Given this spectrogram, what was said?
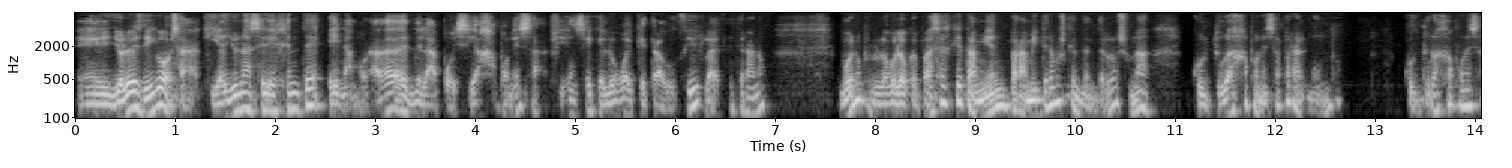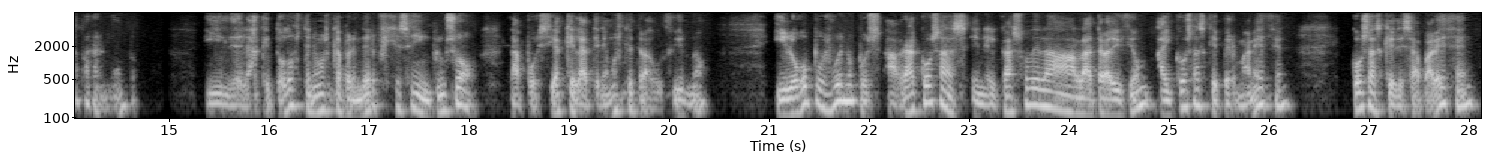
Eh, yo les digo, o sea, aquí hay una serie de gente enamorada de, la poesía japonesa. Fíjense que luego hay que traducirla, etcétera, ¿no? Bueno, pero luego lo que pasa es que también para mí tenemos que entenderlo, es una cultura japonesa para el mundo. Cultura japonesa para el mundo. Y de las que todos tenemos que aprender, fíjese, incluso la poesía que la tenemos que traducir, ¿no? Y luego, pues bueno, pues habrá cosas, en el caso de la, tradición, hay cosas que permanecen, cosas que desaparecen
